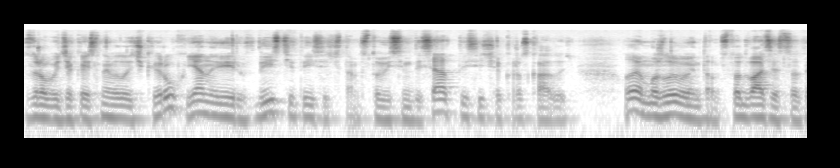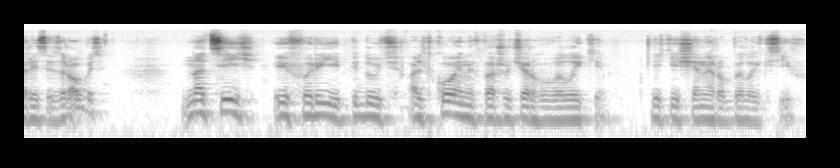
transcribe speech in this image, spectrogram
зробить якийсь невеличкий рух. Я не вірю в 200 тисяч, там 180 тисяч, як розказують. Але можливо він там 120-130 зробить. На цій ейфорії підуть альткоїни, в першу чергу, великі, які ще не робили іксів.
